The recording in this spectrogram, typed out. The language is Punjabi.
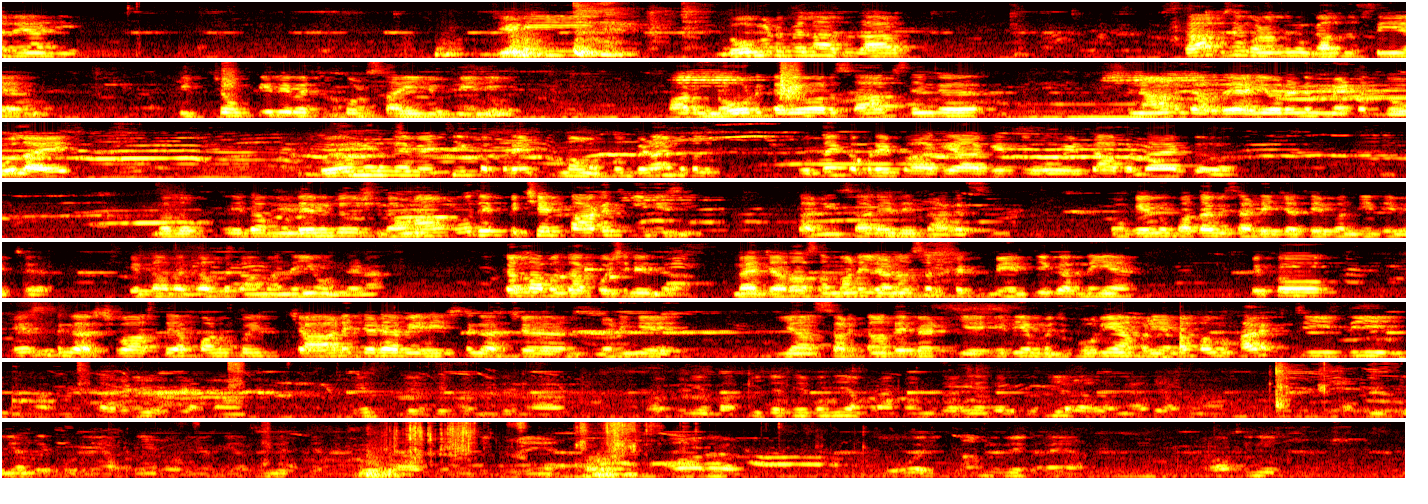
ਕਰ ਰਿਹਾ ਜੀ। ਜਿਹੜੀ 2 ਮਿੰਟ ਪਹਿਲਾਂ ਸਰਦਾਰ ਸਾਹਿਬ ਸਿੰਘ ਹੁਣਾਂ ਨੇ ਗੱਲ ਦੱਸੀ ਹੈ ਕਿ ਚੌਂਕੀ ਦੇ ਵਿੱਚ ਪੁਲਿਸ ਆਈ ਯੂਪੀ ਦੀ। ਔਰ ਨੋਟ ਕਰਿਓ ਔਰ ਸਾਹਿਬ ਸਿੰਘ ਇਸ਼ਨਾਨ ਕਰ ਰਿਹਾ ਸੀ, ਉਹਨਾਂ ਨੇ ਮਿੰਟ ਦੋ ਲਾਏ। 2 ਮਿੰਟ ਦੇ ਵਿੱਚ ਹੀ ਕੱਪੜੇ ਨਹਾਉਣ ਤੋਂ ਬਿਨਾਂ ਮਤਲਬ ਉਦਾਂ ਹੀ ਕੱਪੜੇ ਪਾ ਕੇ ਆ ਕੇ ਤੇ ਉਹ ਏਡਾ ਵੱਡਾ ਇੱਕ ਮਤਲਬ ਇਹਦਾ ਮੁੰਡੇ ਨੂੰ ਜਦੋਂ ਛਡਾਉਣਾ, ਉਹਦੇ ਪਿੱਛੇ ਤਾਕਤ ਕੀ ਸੀ? ਤੁਹਾਡੀ ਸਾਰਿਆਂ ਦੀ ਤਾਕਤ ਸੀ। ਕਿਉਂਕਿ ਇਹਨੂੰ ਪਤਾ ਵੀ ਸਾਡੀ ਜਥੇਬੰਦੀ ਦੇ ਵਿੱਚ ਇਦਾਂ ਦਾ ਗਲਤ ਕੰਮ ਨਹੀਂ ਹੋਣ ਦੇਣਾ। ਇਕੱਲਾ ਬੰਦਾ ਕੁਝ ਨਹੀਂ ਹੁੰਦਾ। ਮੈਂ ਜ਼ਿਆਦਾ ਸਮਾਂ ਨਹੀਂ ਲੈਣਾ, ਸਿਰਫ ਇੱਕ ਬੇਨਤੀ ਕਰਨੀ ਹੈ। ਦੇਖੋ, ਇਸ ਸੰਘਰਸ਼ ਵਾਸਤੇ ਆਪਾਂ ਨੂੰ ਕੋਈ ਚਾੜ ਨਹੀਂ ਜਿਹੜਾ ਵੀ ਇਹ ਸੰਘਰਸ਼ ਲੜੀਏ ਜਾਂ ਸੜਕਾਂ ਤੇ ਬੈਠੀਏ, ਇਹਦੀਆਂ ਮਜਬੂਰੀਆਂ ਆਪਣੀਆਂ, ਆਪਾਂ ਨੂੰ ਹਰ ਇੱਕ ਚੀਜ਼ ਦੀ ਤਗੜੀ ਹੋ ਕੇ ਆਪਾਂ। ਇਸ ਜਥੇਬੰਦੀ ਦੇ ਨਾਲ ਔਰ ਜਿਹੜੀਆਂ ਬਾਕੀ ਜਥੇਬੰਦੀਆਂ ਆਪਣਾ ਕੰਮ ਕਰ ਰਹੀਆਂ ਤੇ ਵਧੀਆ ਗੱਲ ਹੈ ਮੈਂ ਤੇ ਆਪਣਾ ਆਪਣੀ ਜ਼ਿਲ੍ਹਾ ਦੇ ਕੁੜੀਆਂ ਆਪਣੀਆਂ ਬੋਲੀਆਂ ਕਿ ਅਸੀਂ ਇਸ ਜਥੇਬੰਦੀ ਨਾਲ ਜੁੜੇ ਹਾਂ ਔਰ ਜੋ ਅਸੀਂ ਕੰਮ ਵੇਖ ਰਹੇ ਹਾਂ ਬਹੁਤ ਹੀ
